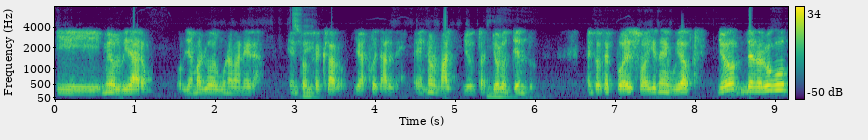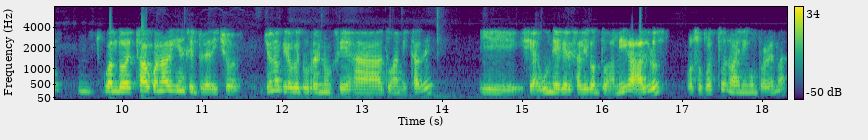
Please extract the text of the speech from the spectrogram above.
y me olvidaron, por llamarlo de alguna manera. Entonces, claro, ya fue tarde. Es normal, yo, yo lo entiendo. Entonces, por eso hay que tener cuidado. Yo, desde luego, cuando he estado con alguien, siempre le he dicho, yo no quiero que tú renuncies a tus amistades y si algún día quieres salir con tus amigas, hazlo, por supuesto, no hay ningún problema.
